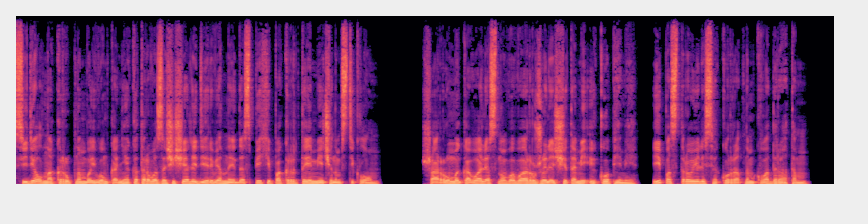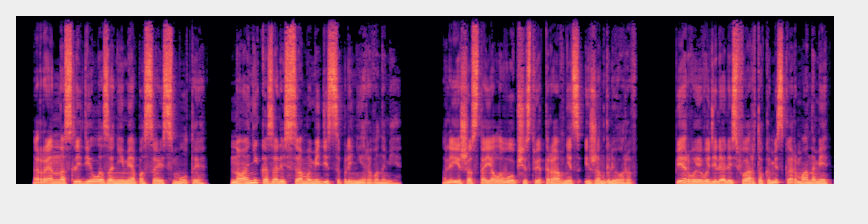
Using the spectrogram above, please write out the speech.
Сидел на крупном боевом коне, которого защищали деревянные доспехи, покрытые меченым стеклом. Шарум и Коваля снова вооружились щитами и копьями и построились аккуратным квадратом. Ренна следила за ними, опасаясь смуты, но они казались самыми дисциплинированными. Лиша стояла в обществе травниц и жонглеров. Первые выделялись фартуками с карманами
